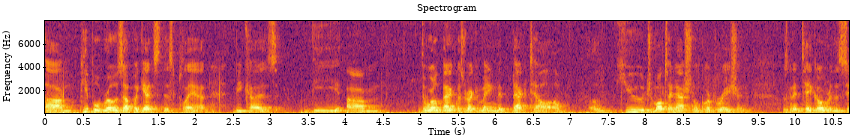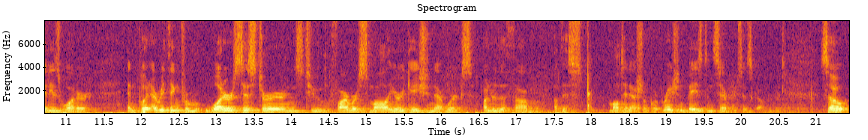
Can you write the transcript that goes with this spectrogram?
Um, people rose up against this plan because the, um, the World Bank was recommending that Bechtel, a, a huge multinational corporation, was going to take over the city's water and put everything from water cisterns to farmers' small irrigation networks under the thumb of this multinational corporation based in San Francisco. So,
